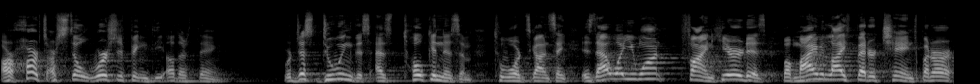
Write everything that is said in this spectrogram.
Our hearts are still worshiping the other thing. We're just doing this as tokenism towards God and saying, Is that what you want? Fine, here it is. But my life better change. But our,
